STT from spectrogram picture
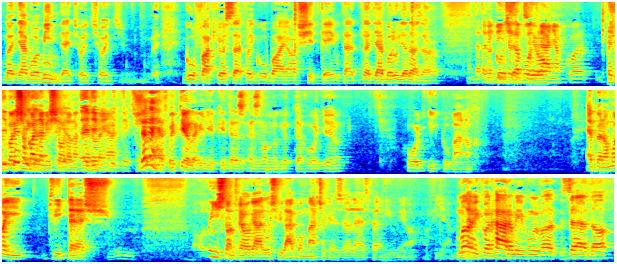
nagyjából mindegy, hogy, hogy go fuck yourself, vagy go buy a shit game, tehát nagyjából ugyanaz a... Tehát A amíg nincs ez a botrány, akkor sokan, Egyébként sokan igen. nem is hallanak erről a játékról. De lehet, hogy tényleg egyébként ez, ez van mögötte, hogy, hogy így próbálnak. Ebben a mai twitteres, instant reagálós világban már csak ezzel lehet felhívni a, a figyelmet. Ma, amikor három év múlva Zelda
